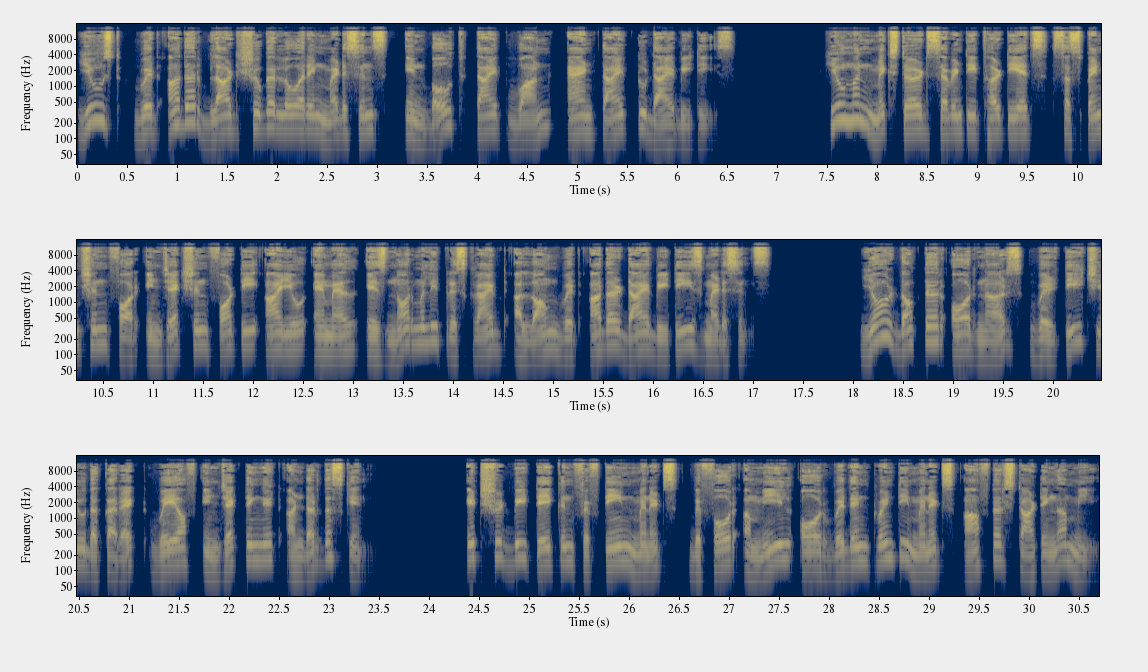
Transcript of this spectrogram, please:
used with other blood sugar lowering medicines in both type 1 and type 2 diabetes. Human Mixtard 7030's suspension for injection 40 IU ml is normally prescribed along with other diabetes medicines. Your doctor or nurse will teach you the correct way of injecting it under the skin. It should be taken 15 minutes before a meal or within 20 minutes after starting a meal.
